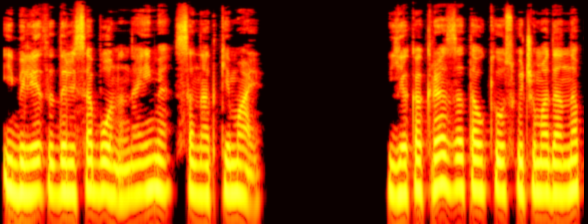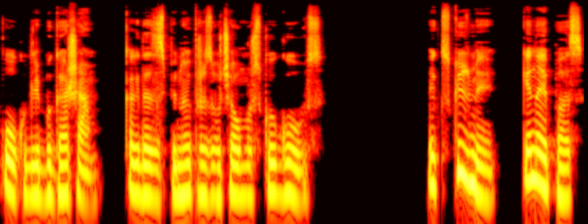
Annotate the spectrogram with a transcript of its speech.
и билеты до Лиссабона на имя Санат Кемаль. Я как раз заталкивал свой чемодан на полку для багажа, когда за спиной прозвучал мужской голос. «Excuse me, can I pass?»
